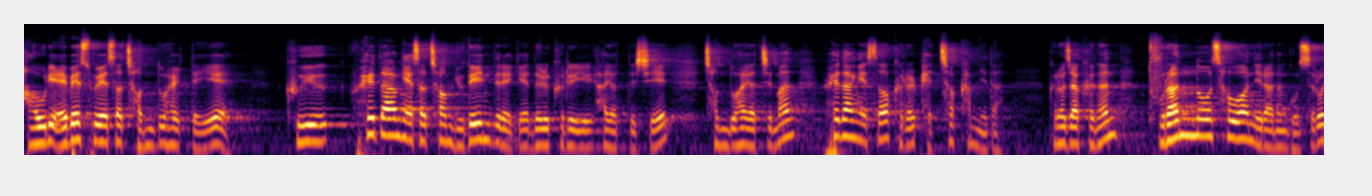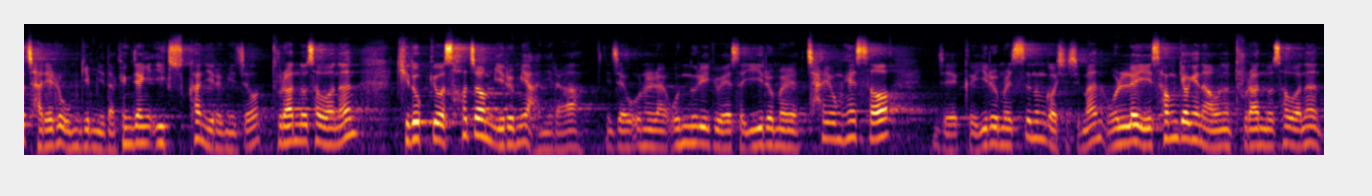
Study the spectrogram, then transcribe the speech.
바울이 에베소에서 전도할 때에 그 회당에서 처음 유대인들에게 늘 그리하였듯이 전도하였지만 회당에서 그를 배척합니다. 그러자 그는 두란노 서원이라는 곳으로 자리를 옮깁니다. 굉장히 익숙한 이름이죠. 두란노 서원은 기독교 서점 이름이 아니라 이제 오늘날 온누리교회에서 이 이름을 차용해서 이제 그 이름을 쓰는 것이지만 원래 이 성경에 나오는 두란노 서원은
